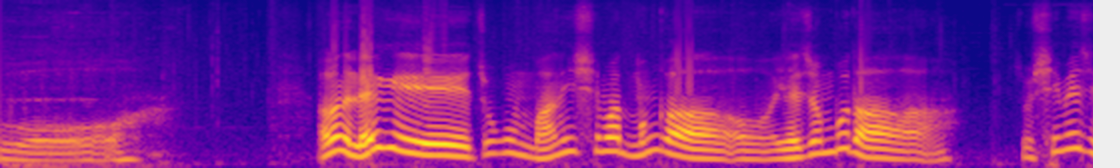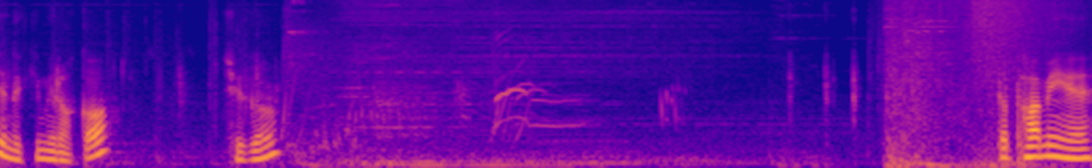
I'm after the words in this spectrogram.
우와. 아 근데 렉이 조금 많이 심한 뭔가 어, 예전보다 좀 심해진 느낌이랄까? 지금? 일단 파밍해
